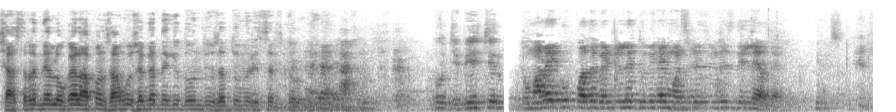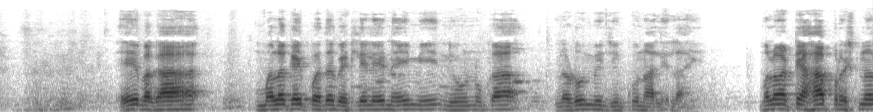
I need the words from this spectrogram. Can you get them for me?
शास्त्रज्ञ लोकांना आपण सांगू शकत नाही की दोन दिवसात तुम्ही रिसर्च करून द्या. हो जीबीएसचे तुम्हालाही खूप पद भेटलेले तुम्ही काही मर्सिडीज बिर्सिडीज दिल्या होत्या हे बघा मला काही पदं भेटलेले नाही मी निवडणुका लढून मी जिंकून आलेला आहे. मला वाटते हा प्रश्न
